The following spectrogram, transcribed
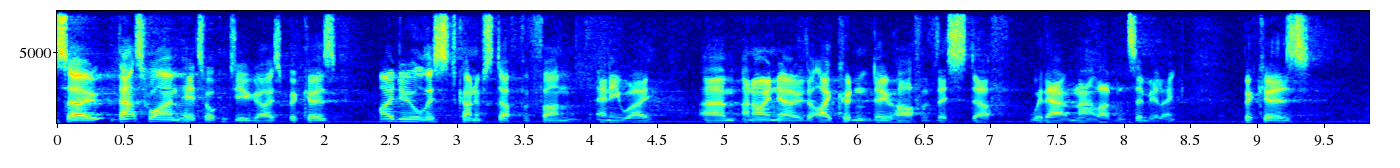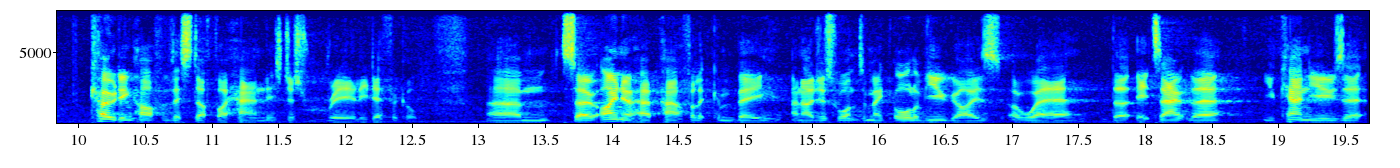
so that's why I'm here talking to you guys, because I do all this kind of stuff for fun anyway. Um, and I know that I couldn't do half of this stuff without MATLAB and Simulink, because coding half of this stuff by hand is just really difficult. Um, so I know how powerful it can be, and I just want to make all of you guys aware that it's out there, you can use it.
